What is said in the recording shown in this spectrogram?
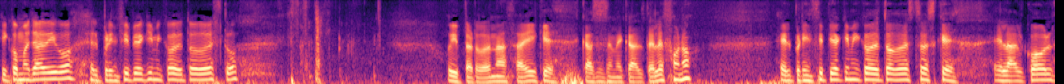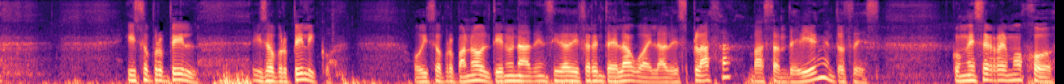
y como ya digo el principio químico de todo esto uy perdonad ahí que casi se me cae el teléfono el principio químico de todo esto es que el alcohol isopropil isopropílico o isopropanol tiene una densidad diferente del agua y la desplaza bastante bien. Entonces, con ese remojo,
